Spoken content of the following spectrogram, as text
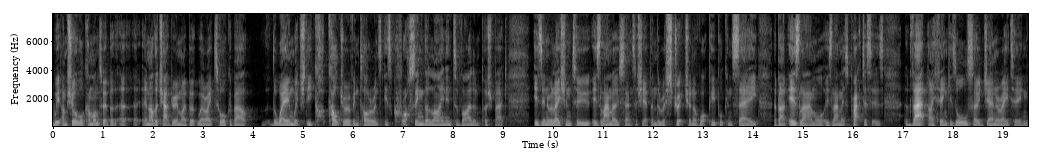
we, I'm, sure we'll come on to it, but uh, uh another chapter in my book where I talk about the way in which the cu- culture of intolerance is crossing the line into violent pushback is in relation to Islamo censorship and the restriction of what people can say about Islam or Islamist practices. That, I think, is also generating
